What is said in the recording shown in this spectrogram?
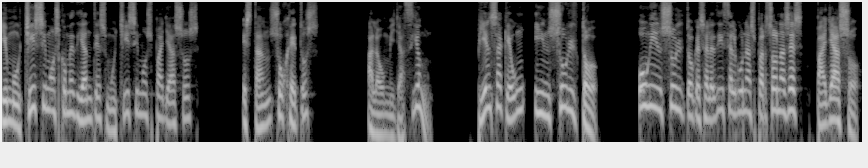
Y muchísimos comediantes, muchísimos payasos están sujetos a la humillación. Piensa que un insulto, un insulto que se le dice a algunas personas es payaso.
